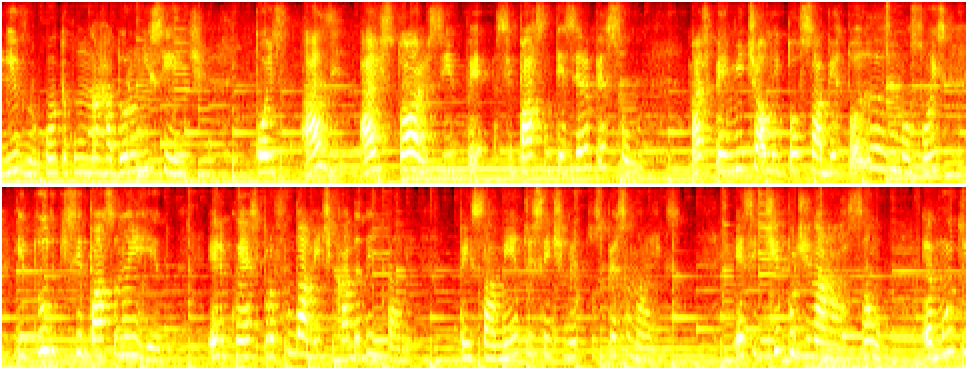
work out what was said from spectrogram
livro conta com um narrador onisciente, pois as, a história se, se passa em terceira pessoa, mas permite ao leitor saber todas as emoções e tudo que se passa no enredo. Ele conhece profundamente cada detalhe, pensamento e sentimento dos personagens. Esse tipo de narração é muito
